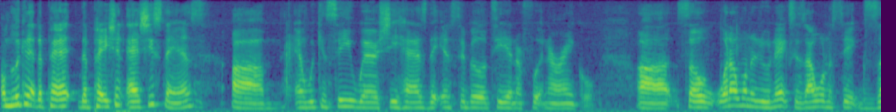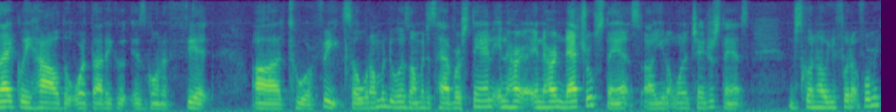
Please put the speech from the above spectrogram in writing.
I'm looking at the pa the patient as she stands, um, and we can see where she has the instability in her foot and her ankle. Uh, so what I want to do next is I want to see exactly how the orthotic is going to fit uh, to her feet. So what I'm gonna do is I'm gonna just have her stand in her in her natural stance. Uh, you don't want to change her stance. I'm just gonna hold your foot up for me.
